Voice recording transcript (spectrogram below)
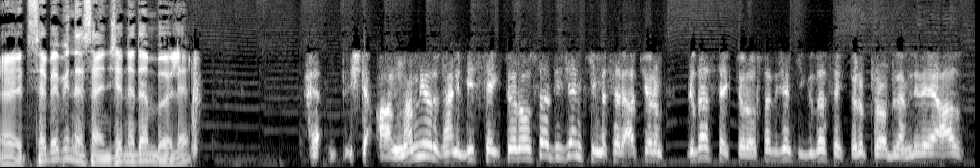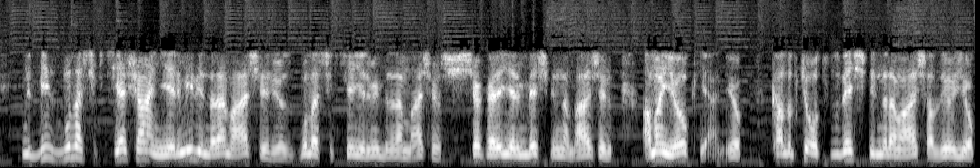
Evet sebebi ne sence neden böyle? İşte anlamıyoruz. Hani bir sektör olsa diyeceğim ki mesela atıyorum gıda sektörü olsa diyeceğim ki gıda sektörü problemli veya az. Şimdi biz bulaşıkçıya şu an 20 bin lira maaş veriyoruz. Bulaşıkçıya 20 bin lira maaş veriyoruz. Şoföre 25 bin lira maaş veriyoruz. Ama yok yani yok. Kalıpçı 35 bin lira maaş alıyor yok.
